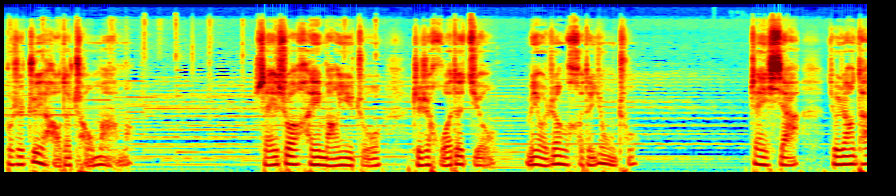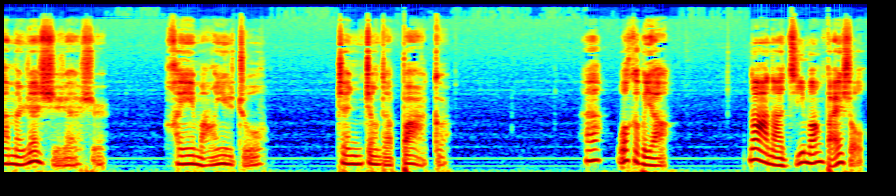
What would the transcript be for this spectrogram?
不是最好的筹码吗？谁说黑芒一族只是活得久，没有任何的用处？这下就让他们认识认识黑芒一族真正的 bug。啊，我可不要！娜娜急忙摆手，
